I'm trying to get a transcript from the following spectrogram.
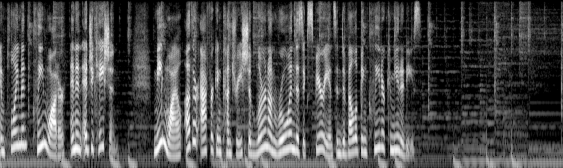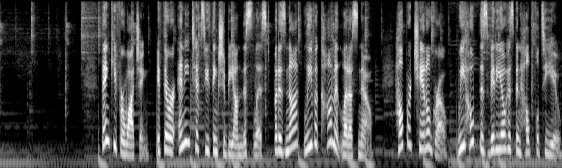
employment, clean water, and an education. Meanwhile, other African countries should learn on Rwanda's experience in developing cleaner communities. Thank you for watching. If there are any tips you think should be on this list but is not, leave a comment let us know. Help our channel grow. We hope this video has been helpful to you.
